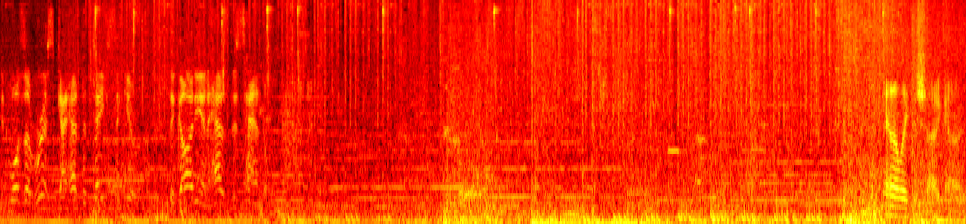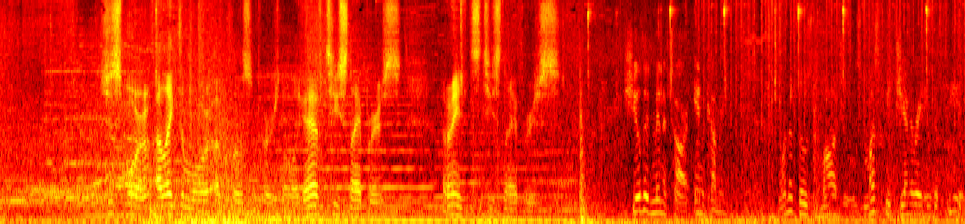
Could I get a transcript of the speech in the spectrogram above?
It was a risk I had to take, Sagira. The Guardian has this handle. And I like the shotgun. It's just more, I like the more up close and personal. Like, I have two snipers. I don't need two snipers. Shielded Minotaur incoming. One of those modules must be generating the field.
